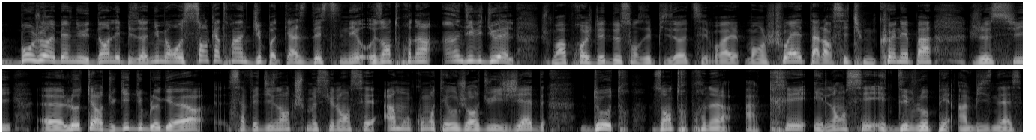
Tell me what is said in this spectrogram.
bonjour et bienvenue dans l'épisode numéro 180 du podcast destiné aux entrepreneurs individuels. Je me rapproche des 200 épisodes, c'est vraiment chouette. Alors si tu ne me connais pas, je suis euh, l'auteur du guide du blogueur. Ça fait 10 ans que je me suis lancé à mon compte et aujourd'hui j'aide d'autres entrepreneurs à créer et lancer et développer un business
